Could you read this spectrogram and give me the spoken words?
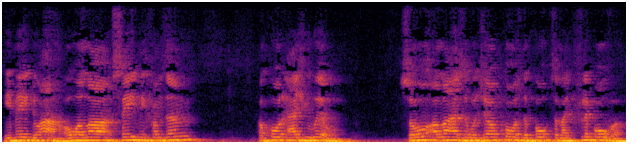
he made dua, Oh Allah, save me from them according as you will. So Allah Azza wa Jal caused the boat to like flip over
